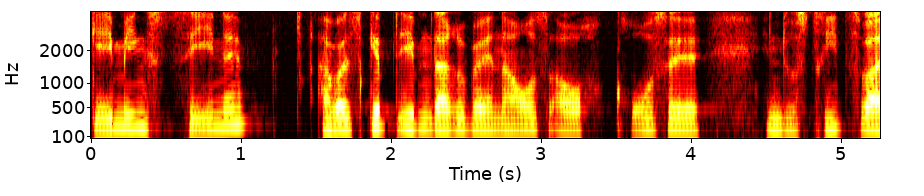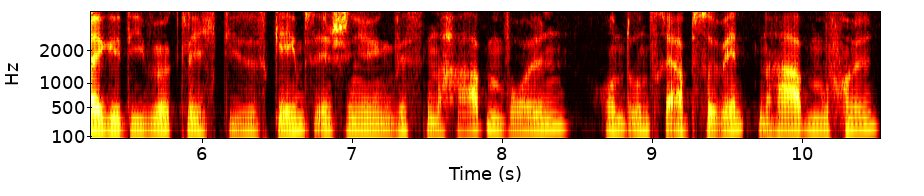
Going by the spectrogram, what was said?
Gaming-Szene. Aber es gibt eben darüber hinaus auch große Industriezweige, die wirklich dieses Games Engineering Wissen haben wollen und unsere Absolventen haben wollen.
